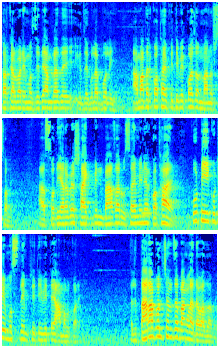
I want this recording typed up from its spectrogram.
সরকার বাড়ি মসজিদে আমরা যে যেগুলো বলি, আমাদের কথায় পৃথিবীর কয়জন মানুষ চলে? আর সৌদি আরবের শাইক বিন বাজার উসাইমিনের কথায় কোটি কোটি মুসলিম পৃথিবীতে আমল করে। তাহলে তারা বলছেন যে বাংলা দেওয়া যাবে।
